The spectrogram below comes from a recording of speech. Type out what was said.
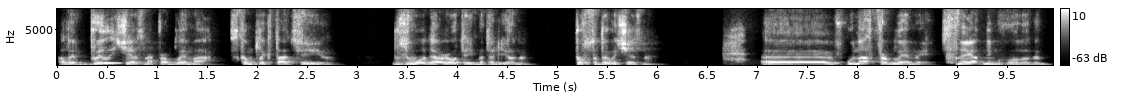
але величезна проблема з комплектацією взвода, роти і батальйону. Просто величезна. Е, у нас проблеми з снарядним голодом.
